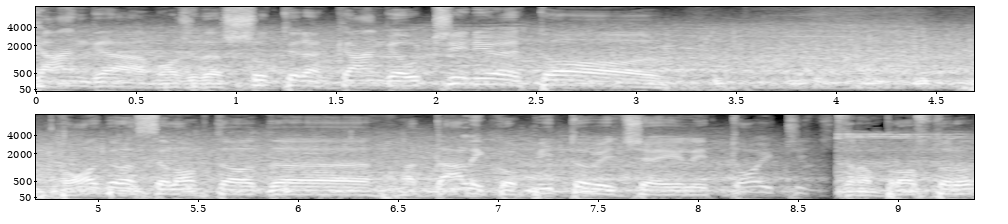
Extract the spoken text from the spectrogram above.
Kanga, može da šutira Kanga, učinio je to. Odbila se lopta od Adali Kopitovića ili Tojčić na prostoru.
